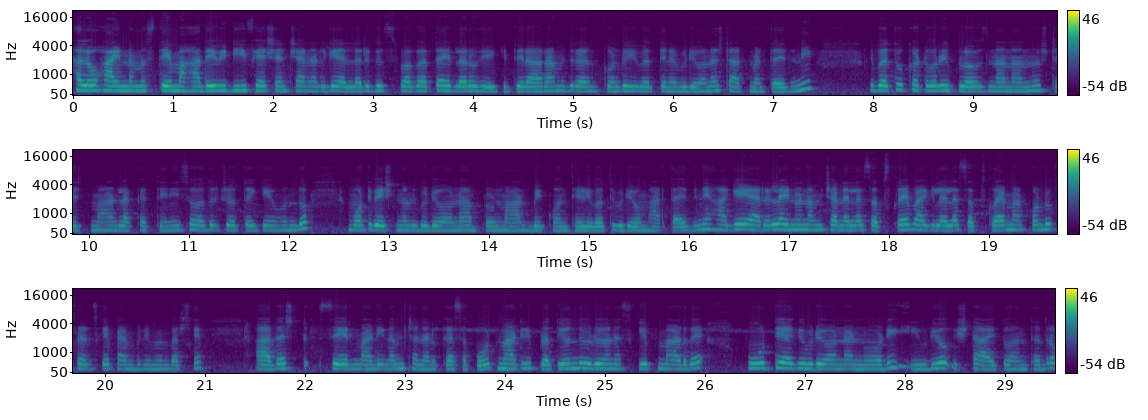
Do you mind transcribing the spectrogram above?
ಹಲೋ ಹಾಯ್ ನಮಸ್ತೆ. ಮಹಾದೇವಿ ಡಿ ಫ್ಯಾಷನ್ ಚಾನಲ್ಗೆ ಎಲ್ಲರಿಗೂ ಸ್ವಾಗತ. ಎಲ್ಲರೂ ಹೇಗಿದ್ದೀರಾ? ಆರಾಮಿದ್ದೀರಾ ಅಂದ್ಕೊಂಡು ಇವತ್ತಿನ ವಿಡಿಯೋನ ಸ್ಟಾರ್ಟ್ ಮಾಡ್ತಾ ಇದ್ದೀನಿ. ಇವತ್ತು ಕಟೋರಿ ಬ್ಲೌಸ್ನ ನಾನು ಸ್ಟಿಚ್ ಮಾಡ್ಲಾಕತ್ತೀನಿ. ಸೊ ಅದ್ರ ಜೊತೆಗೆ ಒಂದು ಮೋಟಿವೇಶ್ನಲ್ ವಿಡಿಯೋನ ಅಪ್ಲೋಡ್ ಮಾಡಬೇಕು ಅಂಥೇಳಿ ಇವತ್ತು ವಿಡಿಯೋ ಮಾಡ್ತಾ ಇದ್ದೀನಿ. ಹಾಗೆ ಯಾರೆಲ್ಲ ಇನ್ನೂ ನಮ್ಮ ಚಾನೆಲ್ನ ಸಬ್ಸ್ಕ್ರೈಬ್ ಆಗಿಲ್ಲ ಸಬ್ಸ್ಕ್ರೈಬ್ ಮಾಡಿಕೊಂಡು ಫ್ರೆಂಡ್ಸ್ಗೆ ಫ್ಯಾಮಿಲಿ ಮೆಂಬರ್ಸ್ಗೆ ಆದಷ್ಟು ಶೇರ್ ಮಾಡಿ, ನಮ್ಮ ಚಾನಲ್ಗೆ ಸಪೋರ್ಟ್ ಮಾಡಿರಿ. ಪ್ರತಿಯೊಂದು ವಿಡಿಯೋನ ಸ್ಕಿಪ್ ಮಾಡಿದೆ ಪೂರ್ತಿಯಾಗಿ ವಿಡಿಯೋನ ನೋಡಿ, ಈ ವಿಡಿಯೋ ಇಷ್ಟ ಆಯಿತು ಅಂತಂದ್ರೆ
